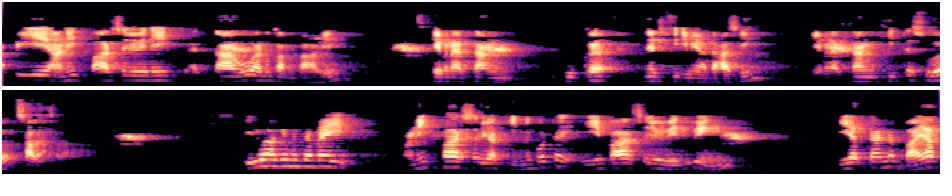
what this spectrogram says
අපි මේ අනිත් පාර්ශවයේ ඇත්තා වූ අනුකම්පාවෙන් එහෙම නැත්නම් දුක නැති කිරීමේ අදහසින් එහෙම නැත්නම් හිතසුව සලසනවා. ඒ වගේම තමයි අනිත් පාර්ශවයක් ඉන්නකොට ඒ පාර්ශවය වෙනුවෙන් ඊයත් ගන්න බයක්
